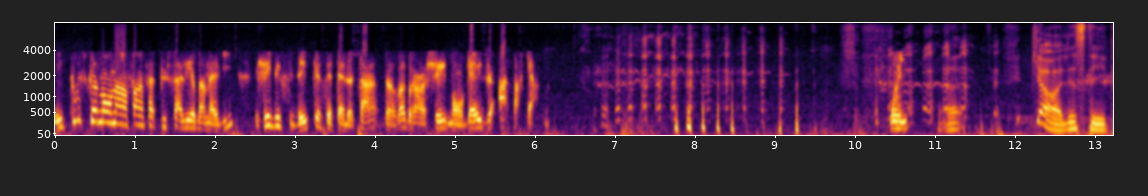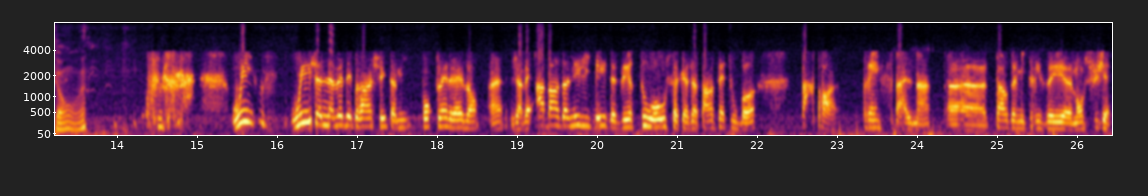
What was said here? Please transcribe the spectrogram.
et tout ce que mon enfance a pu salir dans ma vie, j'ai décidé que c'était le temps de rebrancher mon gauge à sarcasme. Oui. Calice, t'es con, hein? Oui, oui, je l'avais débranché, Tommy, pour plein de raisons. hein. J'avais abandonné l'idée de dire tout haut ce que je pensais tout bas, par peur, principalement. Euh, peur de maîtriser euh, mon sujet.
